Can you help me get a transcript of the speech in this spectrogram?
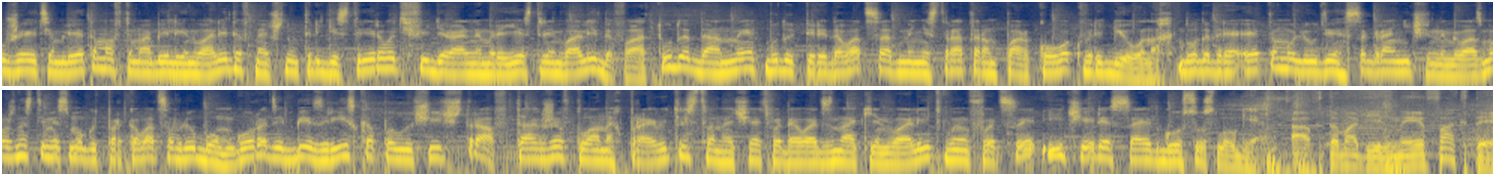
уже этим летом автомобили инвалидов начнут регистрировать в Федеральном реестре инвалидов, а оттуда данные будут передаваться администраторам парковок в регионах. Благодаря этому люди с ограниченными возможностями смогут парковаться в любом городе без риска получить штраф. Также в планах правительства начать выдавать знаки «Инвалид» в МФЦ и через сайт госуслуги. Автомобильные факты.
